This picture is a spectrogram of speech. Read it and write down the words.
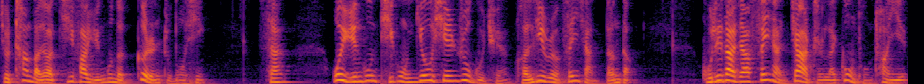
就倡导要激发员工的个人主动性；三、为员工提供优先入股权和利润分享等等，鼓励大家分享价值来共同创业。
